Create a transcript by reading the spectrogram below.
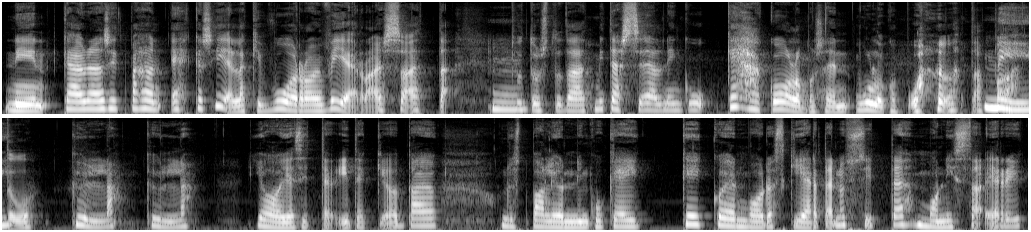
niin käydään sitten vähän ehkä sielläkin vuoroin vieraissa, että mm. tutustutaan, että mitä siellä niin kuin kehä kolmosen ulkopuolella tapahtuu. Niin, kyllä, kyllä. Joo, ja sitten itsekin on, tai on just paljon niin kuin keik- keikkojen muodossa kiertänyt sitten monissa eri,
